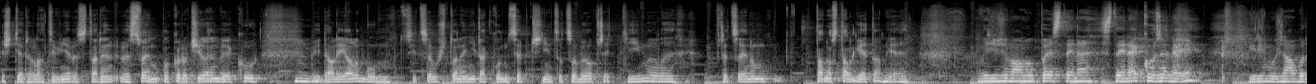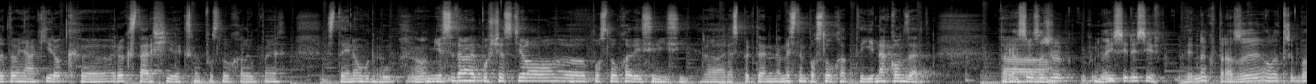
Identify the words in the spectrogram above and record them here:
ještě relativně ve, starém, ve svém pokročilém věku hmm. vydali album. Sice už to není tak koncepční, co, co bylo předtím, ale přece jenom ta nostalgie tam je. Vidím, že máme úplně stejné, stejné kořeny, i když možná budete o nějaký rok, eh, rok starší, tak jsme poslouchali úplně stejnou hudbu. No. Mně se teda nepoštěstilo eh, poslouchat ACDC, eh, respektive nemyslím poslouchat jít na koncert. Tak já jsem zažil ACDC jednak v Praze, ale třeba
